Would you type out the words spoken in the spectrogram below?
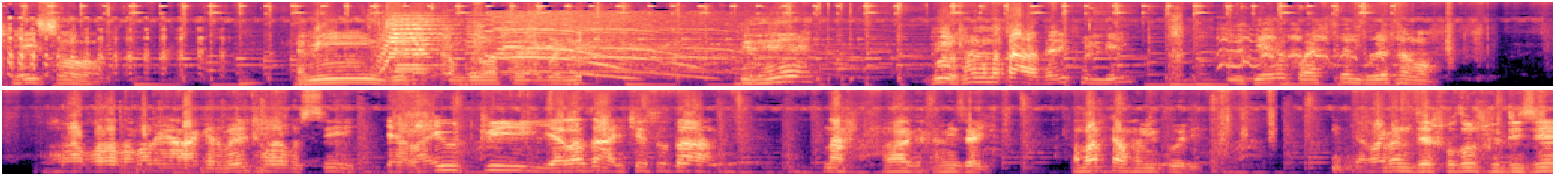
সেই সব? আমি যেটা কাম করব তাড়াতাড়ি খুললি থাকো ধরা পড়া আমার এর আগের বাড়ি ধরা বসছি এলাই উঠবি, এলা যা আইছে না, আমার আমি যাই। আমার কাম আমি করি। এলাকান যে সদর সুদিছে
